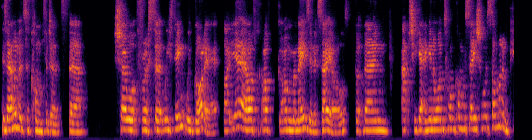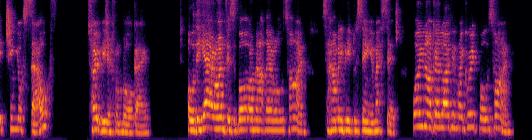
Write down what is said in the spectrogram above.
there's elements of confidence that show up for a certain we think we've got it. Like yeah I've, I've, i'm amazing at sales but then actually getting in a one-to-one conversation with someone and pitching yourself totally different ball game or the yeah i'm visible i'm out there all the time. So how many people are seeing your message? Well you know i go live in my group all the time.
